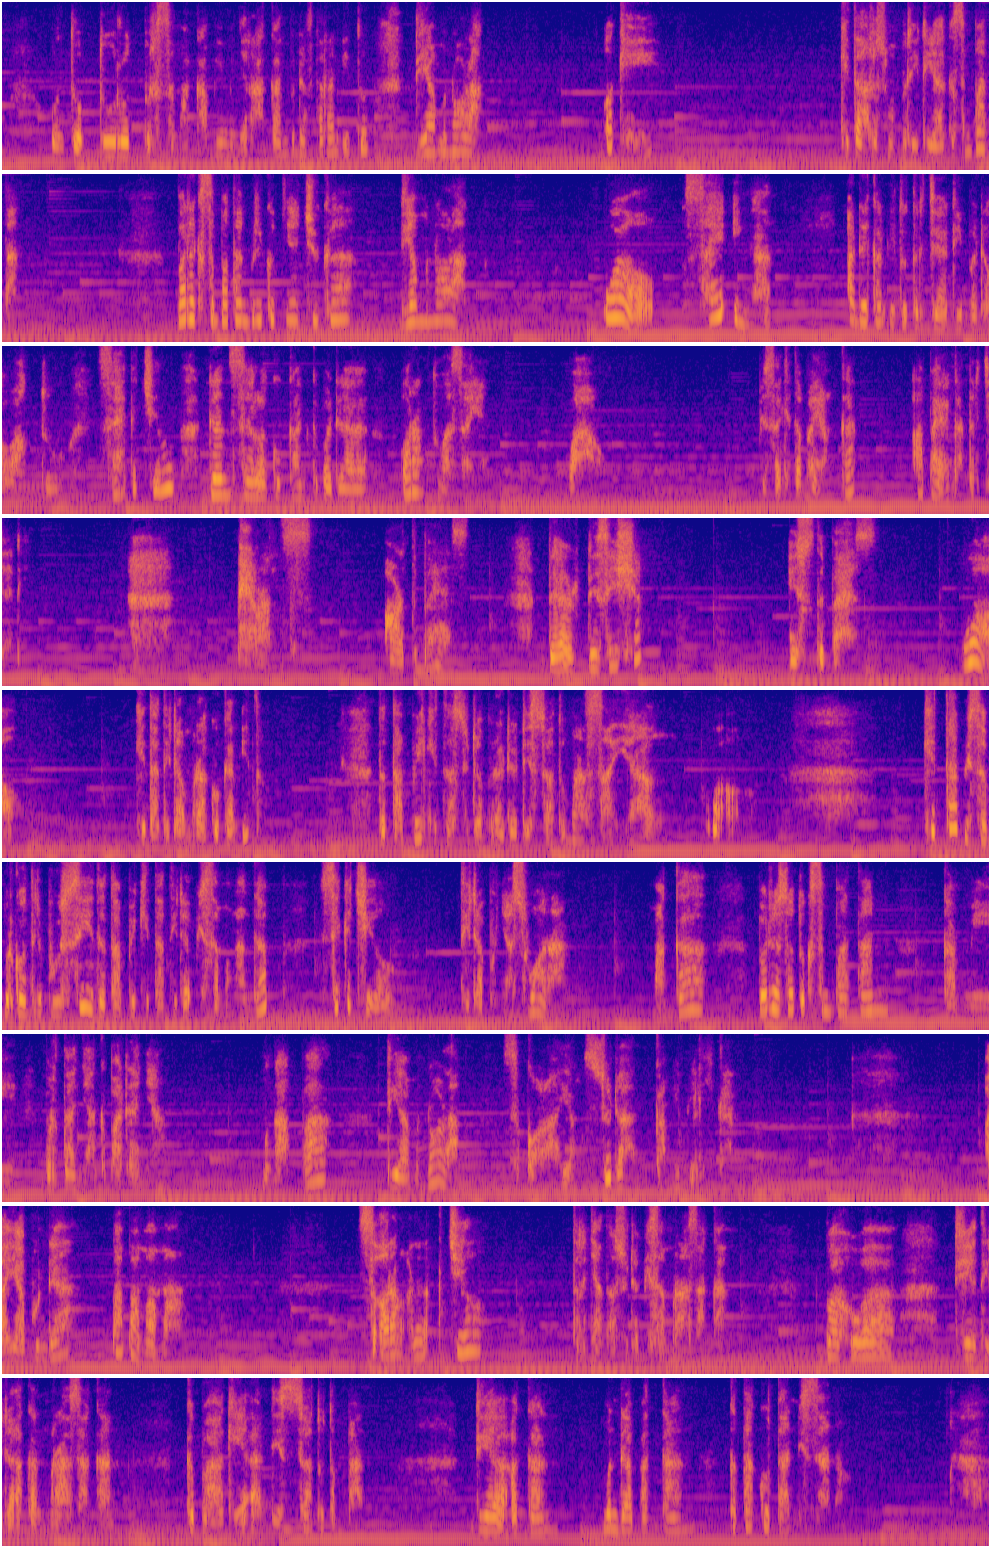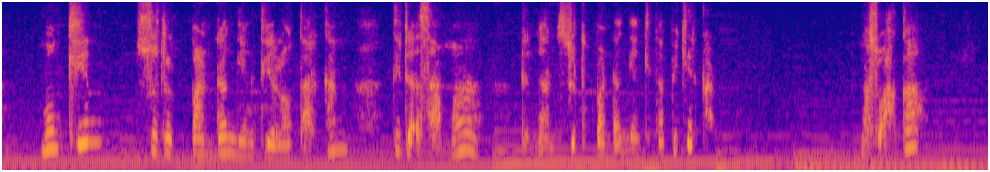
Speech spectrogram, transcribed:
untuk turut bersama kami menyerahkan pendaftaran itu, dia menolak. Oke, kita harus memberi dia kesempatan. Pada kesempatan berikutnya juga, dia menolak. Wow, saya ingat adegan itu terjadi pada waktu saya kecil dan saya lakukan kepada orang tua saya. Wow, bisa kita bayangkan apa yang akan terjadi? Parents are the best. Their decision is the best. Wow, kita tidak meragukan itu. Tetapi kita sudah berada di suatu masa yang wow. Kita bisa berkontribusi tetapi kita tidak bisa menganggap si kecil tidak punya suara. Maka pada suatu kesempatan kami bertanya kepadanya, mengapa dia menolak sekolah yang sudah kami pilihkan. Ayah bunda, papa mama, seorang anak kecil ternyata sudah bisa merasakan bahwa dia tidak akan merasakan kebahagiaan di suatu tempat. Dia akan mendapatkan ketakutan di sana. Mungkin sudut pandang yang dia lontarkan tidak sama dengan sudut pandang yang kita pikirkan. Masuk akal?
